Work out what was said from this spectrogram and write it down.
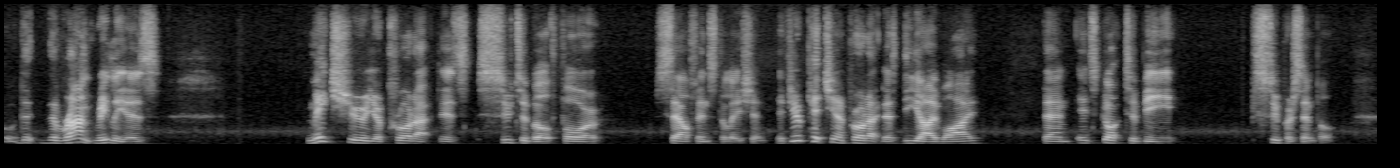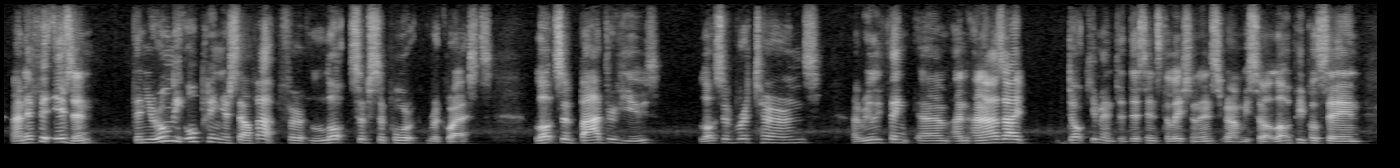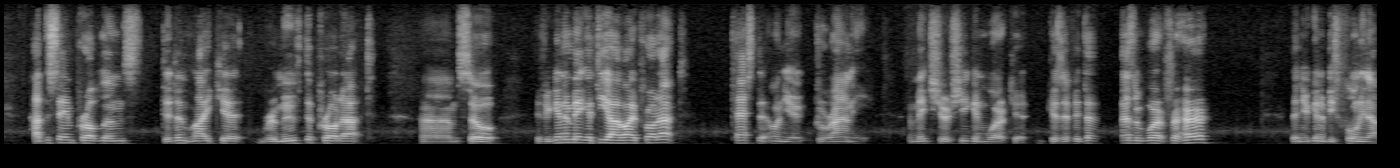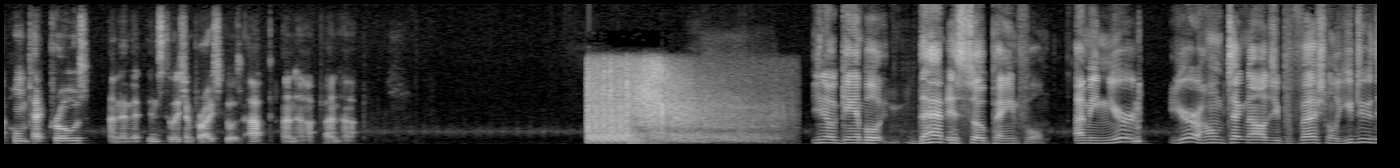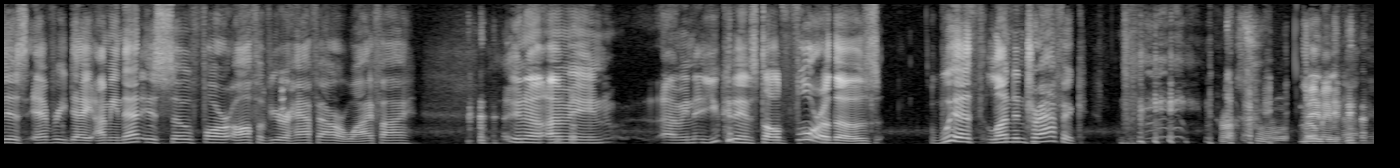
the, the rant really is make sure your product is suitable for self installation. If you're pitching a product as DIY, then it's got to be super simple. And if it isn't, then you're only opening yourself up for lots of support requests, lots of bad reviews, lots of returns. I really think, um, and, and as I documented this installation on Instagram, we saw a lot of people saying had the same problems, didn't like it, removed the product. Um, so if you're going to make a DIY product, test it on your granny and make sure she can work it. Because if it doesn't work for her, then you're going to be phoning up Home Tech Pros, and then the installation price goes up and up and up. You know, Gamble, that is so painful. I mean, you're you're a home technology professional. You do this every day. I mean, that is so far off of your half hour Wi-Fi. you know, I mean, I mean, you could have installed four of those with London traffic. oh, maybe. Well, maybe not.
